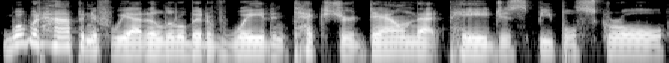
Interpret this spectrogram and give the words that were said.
What would happen if we add a little bit of weight and texture down that page as people scroll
